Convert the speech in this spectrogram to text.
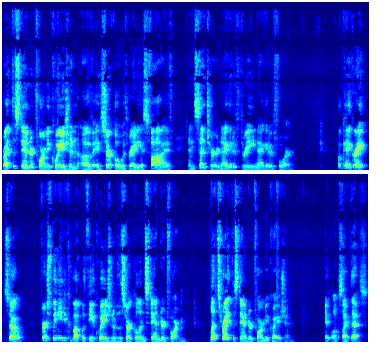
Write the standard form equation of a circle with radius 5 and center negative 3, negative 4. Okay, great. So First, we need to come up with the equation of the circle in standard form. Let's write the standard form equation. It looks like this.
